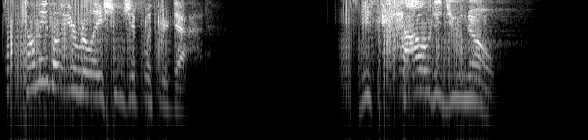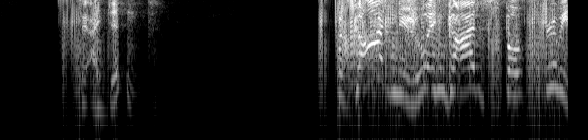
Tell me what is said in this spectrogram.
tell me about your relationship with your dad. Say, how did you know? I say, I didn't. But God knew and God spoke through me.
